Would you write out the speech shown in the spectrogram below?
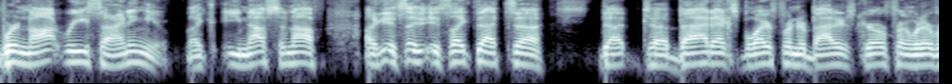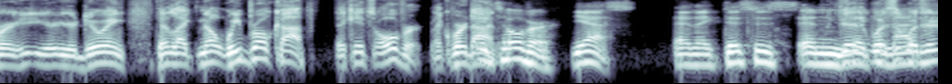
we're not re-signing you. Like enough's enough. Like it's it's like that uh, that uh, bad ex boyfriend or bad ex girlfriend, whatever you're you're doing. They're like, no, we broke up. Like it's over. Like we're done. It's over. Yes. And like this is and Did- like, was and was there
